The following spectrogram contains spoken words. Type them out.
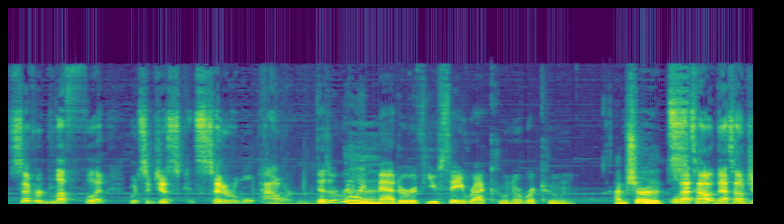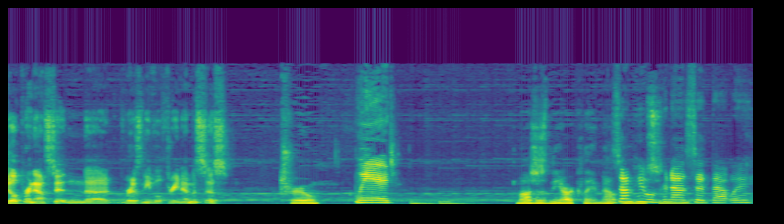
severed left foot, which suggests considerable power. Does it really matter if you say raccoon or raccoon? I'm sure it's Well, that's how that's how Jill pronounced it in uh, Resident Evil 3 Nemesis. true. Weird. Maj is in the Arklay Mountains. Some people pronounce it that way.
